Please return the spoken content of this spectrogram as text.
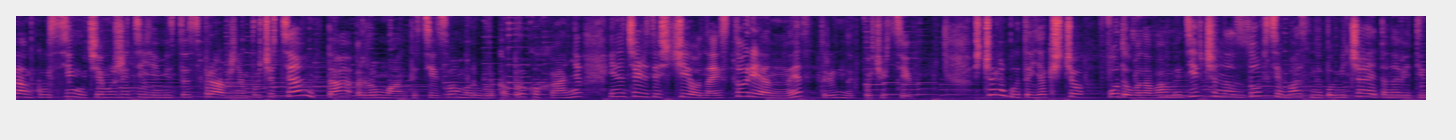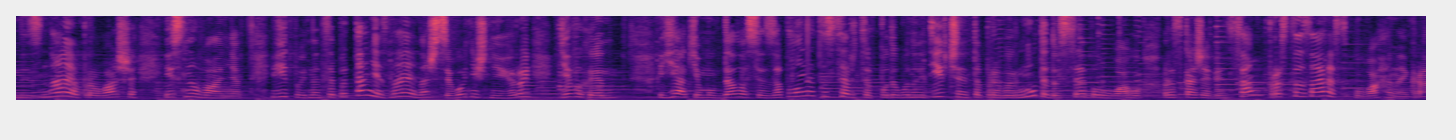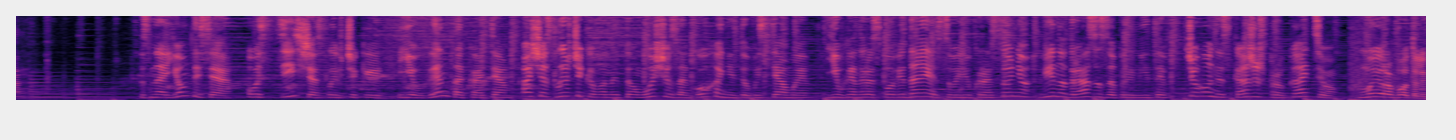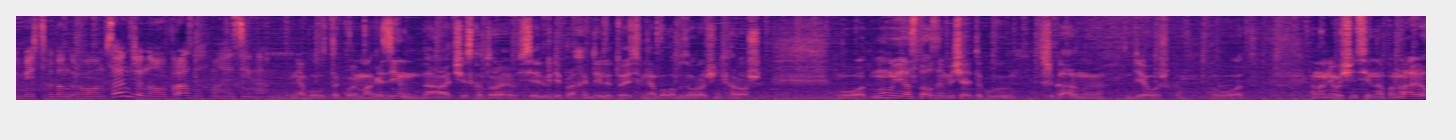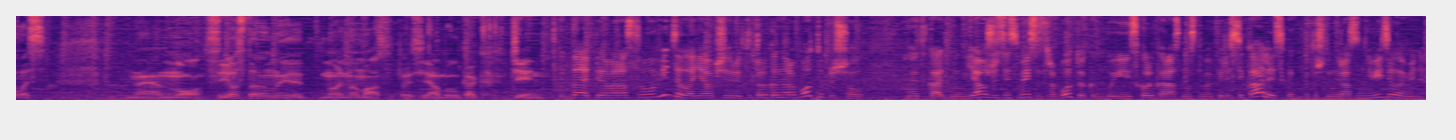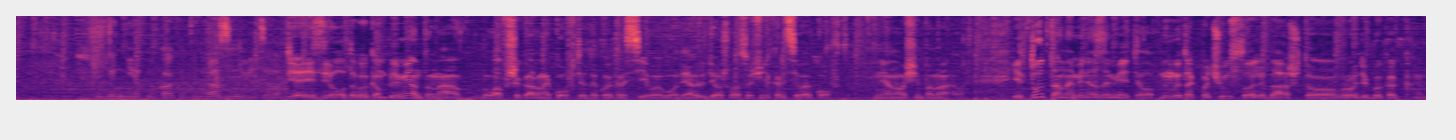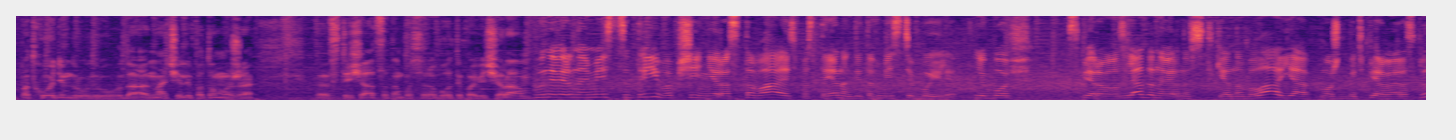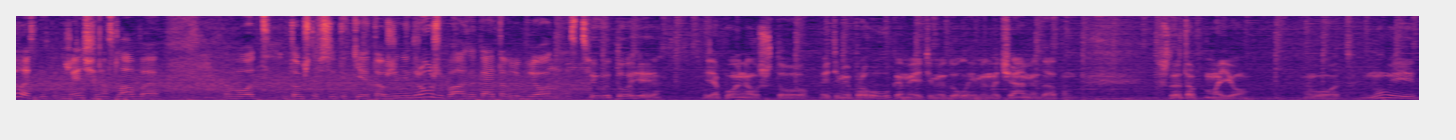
ранку усім, у чиєму житті є місце справжнім почуттям та романтиці. З вами рубрика про кохання. І на черзі ще одна історія нестримних почуттів. Що робити, якщо вподобана вами дівчина зовсім вас не помічає та навіть і не знає про ваше існування? Відповідь на це питання знає наш сьогоднішній герой Євген. Як йому вдалося заполонити серце вподобаної дівчини та привернути до себе увагу, розкаже він сам просто зараз. Увага на екран. Знайомтеся, ось ці щасливчики Євген та Катя. А щасливчики вони тому, що закохані до безтями. Євген розповідає свою красуню. Він одразу запримітив, чого не скажеш про Катю. Мы работали вместе в одном торговом центре, но в разных магазинах. У меня был такой магазин, да, через который все люди проходили, то есть у меня был обзор очень хороший. Вот. Ну, и я стал замечать такую шикарную девушку. Вот. Она мне очень сильно понравилась. Э, Но с ее стороны ноль на массу. То есть я был как тень. Когда я первый раз его увидела, я вообще говорю, ты только на работу пришел? Говорит, Кать, ну я уже здесь месяц работаю, как бы, и сколько раз мы с тобой пересекались, как бы, ты что, ни разу не видела меня? Я говорю, да нет, ну как это, ни разу не видела. Я ей сделал такой комплимент, она была в шикарной кофте такой красивой. Вот. Я говорю, девушка, у вас очень красивая кофта. Мне она очень понравилась. И тут она меня заметила. Ну, мы так почувствовали, да, что вроде бы как подходим друг к другу, да, начали потом уже встречаться там после работы по вечерам. Мы, наверное, месяца три вообще не расставаясь, постоянно где-то вместе были. Любовь с первого взгляда, наверное, все-таки она была. Я, может быть, первая раскрылась, ну, как женщина слабая. Вот, о том, что все-таки это уже не дружба, а какая-то влюбленность. И в итоге я понял, что этими прогулками, этими долгими ночами, да, там, что это мое. Вот. Ну и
